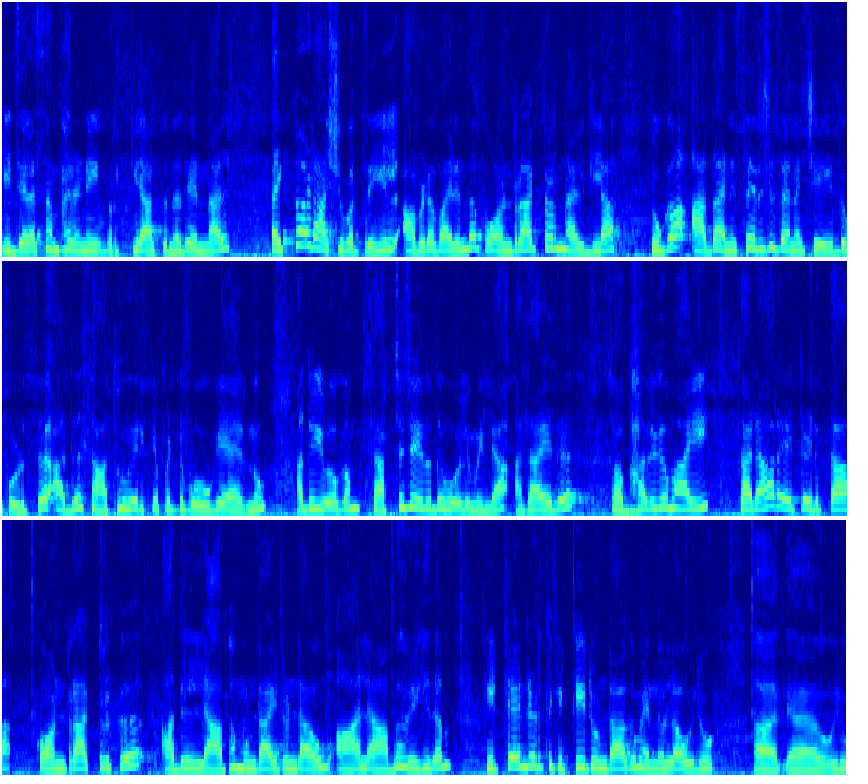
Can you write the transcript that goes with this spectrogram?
ഈ ജലസംഭരണി വൃത്തിയാക്കുന്നത്. എന്നാൽ തൈക്കാട് ആശുപത്രിയിൽ അവിടെ വരുന്ന കോൺട്രാക്ടർ നൽകിയ തുക അതനുസരിച്ച് തന്നെ ചെയ്ത് കൊടുത്ത് അത് സാധൂകരിക്കപ്പെട്ടു പോവുകയായിരുന്നു. അത് യോഗം ചർച്ച ചെയ്തത് പോലുമില്ല. അതായത് സ്വാഭാവികമായി കരാർ ഏറ്റെടുത്ത കോൺട്രാക്ടർക്ക് അതിൽ ലാഭമുണ്ടായിട്ടുണ്ടാവും. ആ ലാഭവിഹിതം കിട്ടേണ്ടടുത്ത് കിട്ടിയിട്ടുണ്ടാകും എന്നുള്ള ഒരു ഒരു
